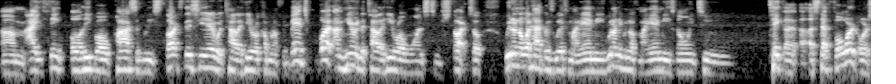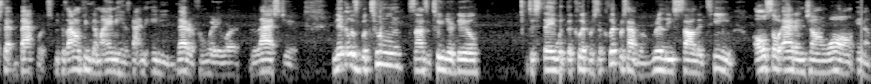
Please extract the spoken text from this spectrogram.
Um, I think Oladipo possibly starts this year with Tyler Herro coming off the bench, but I'm hearing that Tyler Herro wants to start. So we don't know what happens with Miami. We don't even know if Miami is going to take a, a step forward or a step backwards because I don't think that Miami has gotten any better from where they were last year. Nicolas Batum signs a two-year deal to stay with the Clippers. The Clippers have a really solid team. Also adding John Wall in a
